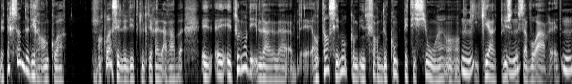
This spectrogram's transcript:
Mais personne ne dira en quoi. En quoi c'est l'élite culturelle arabe et, et, et, tout le monde la, la, entend ces mots comme une forme de compétition hein, entre mmh. qui, qui, a plus mmh. de savoir. Mmh.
